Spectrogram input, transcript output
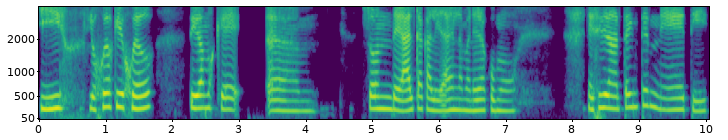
Y los juegos que yo juego, digamos que em, son de alta calidad en la manera como necesitan alta internet y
